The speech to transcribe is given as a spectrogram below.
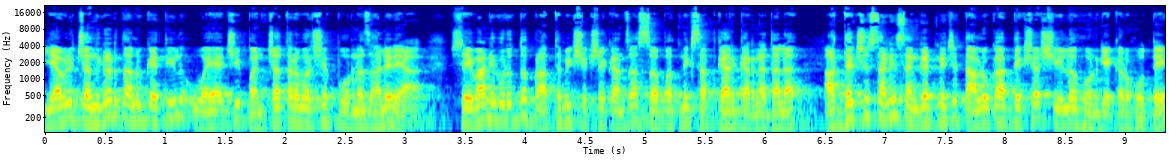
यावेळी चंदगड तालुक्यातील वयाची पंच्याहत्तर वर्षे पूर्ण झालेल्या सेवानिवृत्त प्राथमिक शिक्षकांचा सपत्नीक सत्कार करण्यात आला. अध्यक्षस्थानी संघटनेचे तालुका अध्यक्ष शील होनगेकर होते.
